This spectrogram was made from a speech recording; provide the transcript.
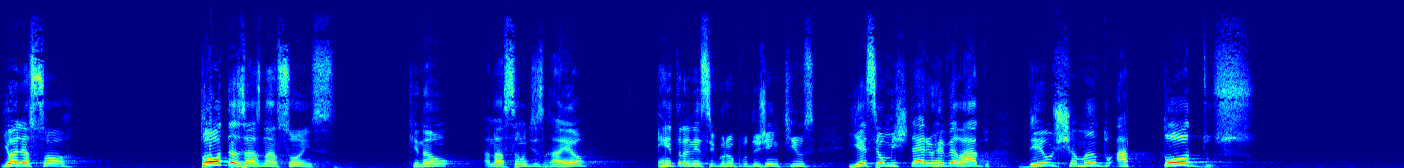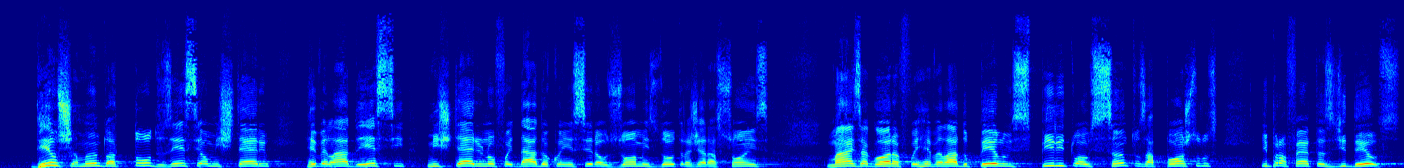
E olha só, todas as nações, que não a nação de Israel, entra nesse grupo dos gentios. E esse é o mistério revelado. Deus chamando a todos. Deus chamando a todos. Esse é o mistério revelado. Esse mistério não foi dado a conhecer aos homens de outras gerações, mas agora foi revelado pelo Espírito aos santos apóstolos e profetas de Deus.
